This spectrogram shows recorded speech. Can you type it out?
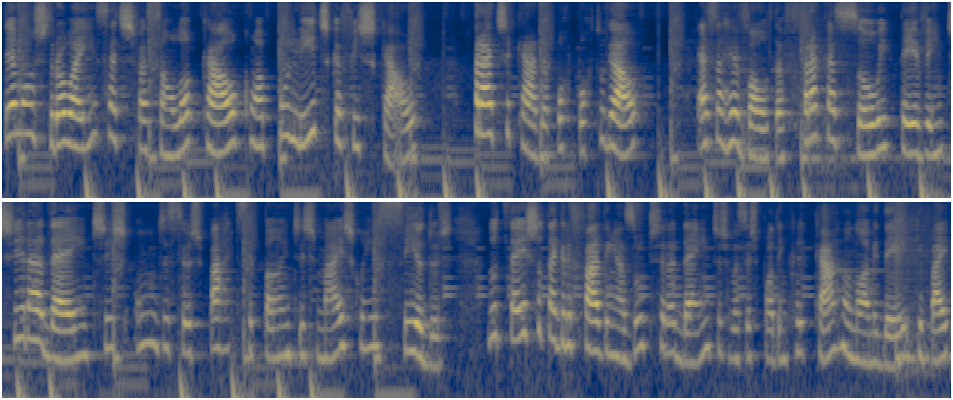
Demonstrou a insatisfação local com a política fiscal praticada por Portugal, essa revolta fracassou e teve em Tiradentes um de seus participantes mais conhecidos. No texto está grifado em azul Tiradentes, vocês podem clicar no nome dele que vai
